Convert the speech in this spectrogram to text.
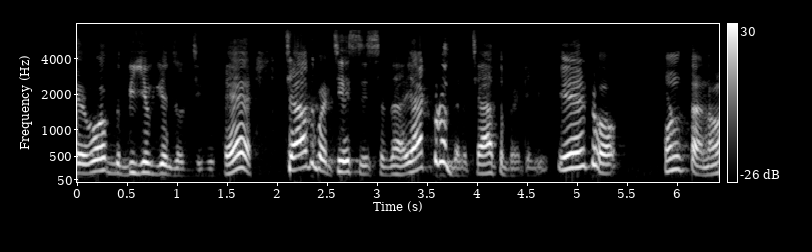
ఏవో బియ్యం గింజలు దిగితే చేతబడి చేసేసిందా? ఎక్కడుందా చేతబడి? ఏటో ఉంటాను.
